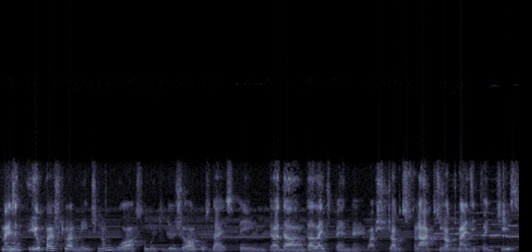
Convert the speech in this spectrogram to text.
Mas Uhum. eu, particularmente, não gosto muito dos jogos da S-Pen, da, da, da Light Pen, né, eu acho jogos fracos, jogos mais infantis,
